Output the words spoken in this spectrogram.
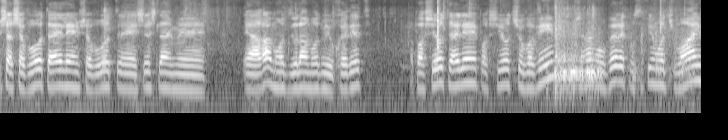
שהשבועות האלה הם שבועות אה, שיש להם אה, הערה מאוד גדולה, מאוד מיוחדת. הפרשיות האלה פרשיות שובבים, שנה מעוברת, מוסיפים עוד שבועיים,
